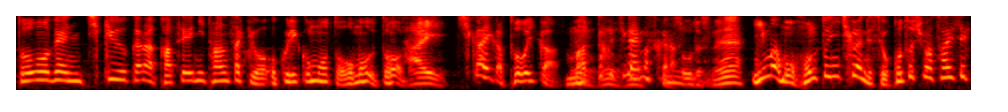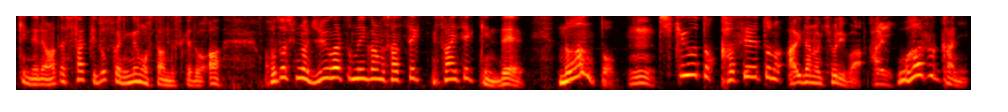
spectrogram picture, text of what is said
当然地球から火星に探査機を送り込もうと思うと、はい。近いか遠いか全く違いますから。そうですね。今もう本当に近いんですよ。今年は最接近でね、私さっきどっかにメモしたんですけど、あ、今年の10月6日の最接近で、なんと、うん。地球と火星との間の距離ははい、わずかに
